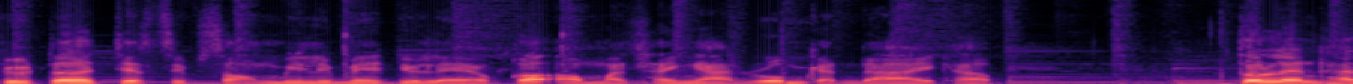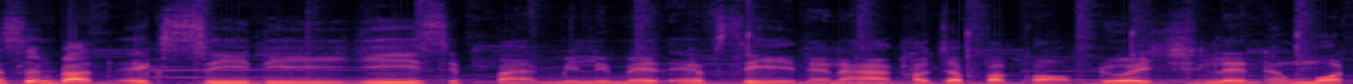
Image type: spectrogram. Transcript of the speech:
ฟิลเตอร์ 72มิลลิเมตรอยู่แล้วก็เอามาใช้งานร่วมกันได้ครับ ตัวเลนส์ Hasselblad XCD 28 mm f4 เนี่ยนะฮะเขาจะประกอบด้วยชิ้นเลนส์ทั้งหมด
